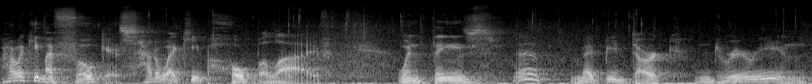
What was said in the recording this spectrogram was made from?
how do I keep my focus? How do I keep hope alive when things eh, might be dark and dreary and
